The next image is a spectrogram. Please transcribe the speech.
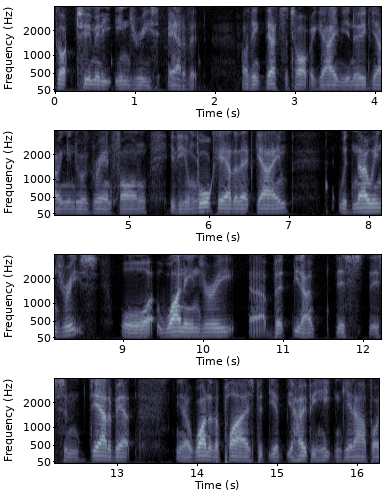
got too many injuries out of it. I think that's the type of game you need going into a grand final. If you can walk out of that game with no injuries or one injury, uh, but you know there's there's some doubt about you know one of the players, but you're, you're hoping he can get up. I,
